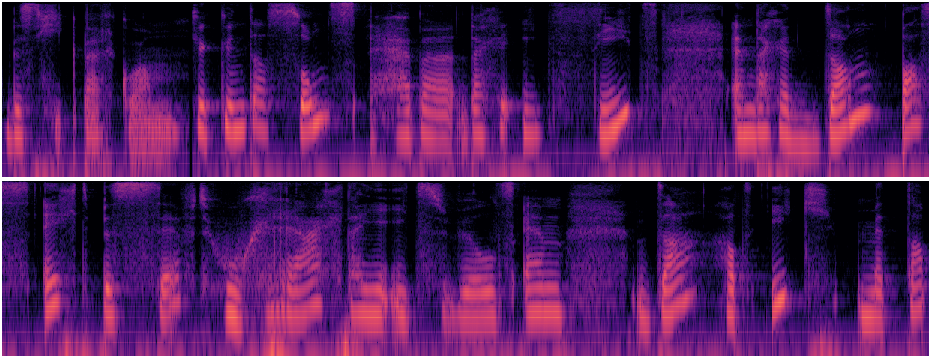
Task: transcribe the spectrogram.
beschikbaar kwam. Je kunt dat soms hebben, dat je iets ziet en dat je dan pas echt beseft hoe graag dat je iets wilt. En dat had ik met dat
